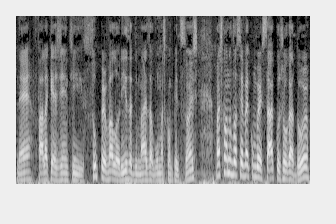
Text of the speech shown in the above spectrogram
né, fala que a gente supervaloriza demais algumas competições, mas quando você vai conversar com o jogador,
